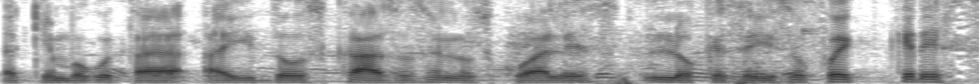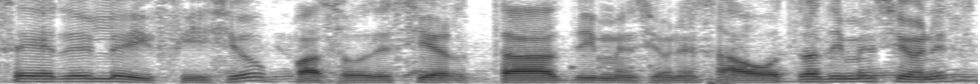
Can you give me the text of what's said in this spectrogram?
Aquí en Bogotá hay dos casos en los cuales lo que se hizo fue crecer el edificio, pasó de ciertas dimensiones a otras dimensiones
